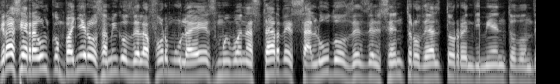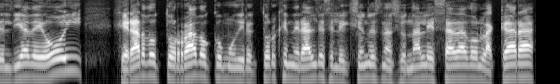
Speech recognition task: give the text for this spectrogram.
Gracias Raúl, compañeros, amigos de la Fórmula E, muy buenas tardes, saludos desde el Centro de Alto Rendimiento, donde el día de hoy Gerardo Torrado como director general de selecciones nacionales ha dado la cara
